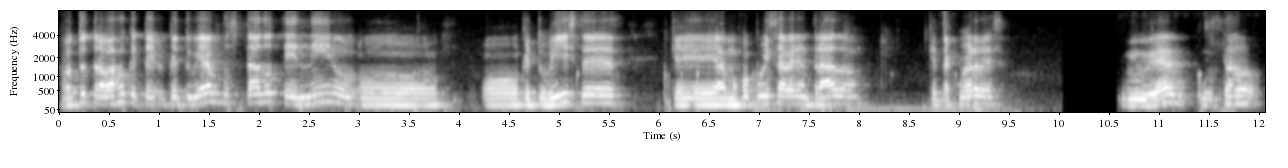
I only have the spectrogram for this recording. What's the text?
Otro trabajo que te, que te hubiera gustado tener o, o, o que tuviste, que a lo mejor pudiste haber entrado, que te acuerdes. Me hubiera gustado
